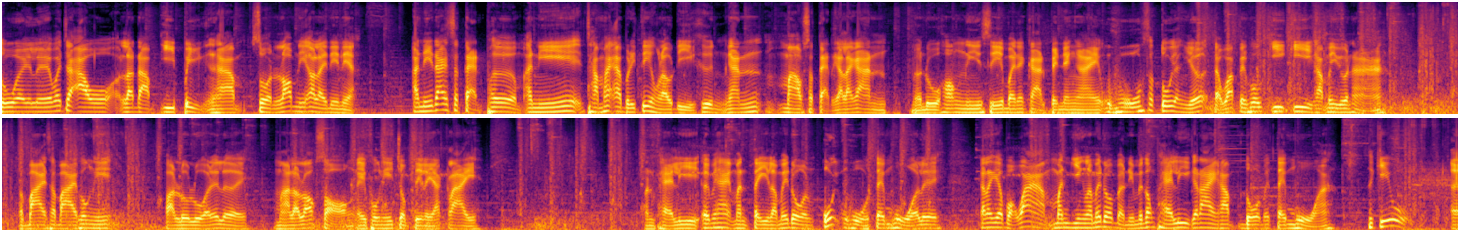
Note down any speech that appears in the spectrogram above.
สวยเลยว่าจะเอาระดับอีพิกนะครับ ส่วนรอบนี้อะไรดีเนี่ย อันนี้ได้สเตตเพิ่ม อันนี้ทำให้ ability ของเราดีขึ้น งั้นมาเอาสเตตกันละกัน มาดูห้องนี้ซิบรรยากาศเป็นยังไง โอ้โหศัตรูอย่างเยอะ แต่ว่าเป็นพวกกี้กี้ครับไม่มีปัญหา สบายสบายพวกนี้ฟันรัวๆได้เลย มาแล้วลอก2ไอ้พวกนี้จมตีระยะไกล มันแพรี่ เอ้ยไม่ให้ มันตีเราไม่โดน อุ้ยโอ้โหเต็มหัวเลย กำลังจะบอกว่ามันยิงเราไม่โดนแบบนี้ไม่ต้องแพรี่ก็ได้ครับ โดนไปเต็มหัวสกิลเอ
